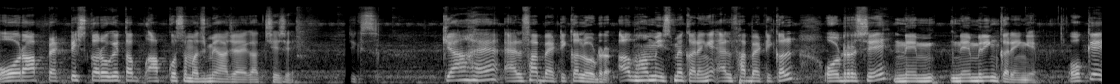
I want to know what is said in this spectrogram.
और आप प्रैक्टिस करोगे तब आपको समझ में आ जाएगा अच्छे से। सिक्स। क्या है अल्फ़ाबेटिकल ऑर्डर? अब हम इसमें करेंगे अल्फ़ाबेटिकल ऑर्डर से नेम, नेमरिंग करेंगे। ओके?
